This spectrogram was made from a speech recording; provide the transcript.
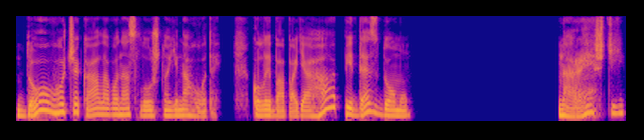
Довго чекала вона слушної нагоди, коли баба Яга піде з дому. Нарешті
